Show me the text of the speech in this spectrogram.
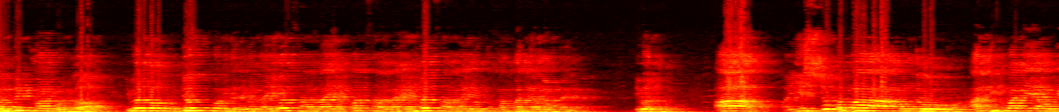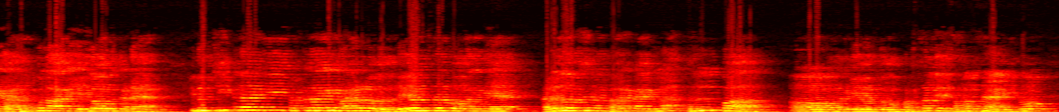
ಕಂಪ್ಲೀಟ್ ಮಾಡಿಕೊಂಡು ಇವತ್ತು ಅವರು ಉದ್ಯೋಗಕ್ಕೆ ಹೋಗಿದ್ದಾರೆ. ಇವತ್ತು ಐವತ್ತು ಸಾವಿರ, ಎಪ್ಪತ್ತು ಸಾವಿರ, ಎಂಬತ್ತು ಸಾವಿರ ಇವತ್ತು ಸಂಪಾದನೆ ಮಾಡ್ತಾ ಇದ್ದಾರೆ. ಇವತ್ತು. ಆ, ಎಷ್ಟು ಪಾಪ ಒಂದು ಆರ್ಥಿಕವಾಗಿ ಅವ್ರಿಗೆ ಅನುಕೂಲ ಆಗಿ ಎಲ್ಲೋ ಒಂದು ಕಡೆ, ಇದು ಚಿಕ್ಕದಾಗಿ ದೊಡ್ಡದಾಗಿ ಮಾಡಿರ್ಬೋದು. ದೇವಂತರು ನನಗೆ ಕಳೆದ ವರ್ಷ ನಾನು ಬರಕ್ಕಾಗಿಲ್ಲ. ಸ್ವಲ್ಪ ನನಗೆ ಒಂದು ಪರ್ಸನಲಿ ಸಮಸ್ಯೆ ಆಗಿತ್ತು.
